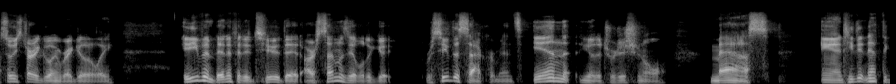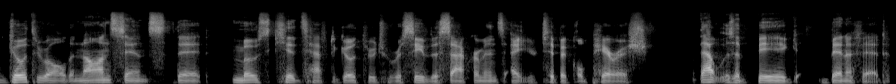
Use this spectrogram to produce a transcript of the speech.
So we started going regularly. It even benefited too that our son was able to get receive the sacraments in you know the traditional mass and he didn't have to go through all the nonsense that most kids have to go through to receive the sacraments at your typical parish. That was a big benefit.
